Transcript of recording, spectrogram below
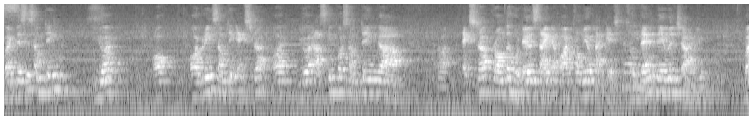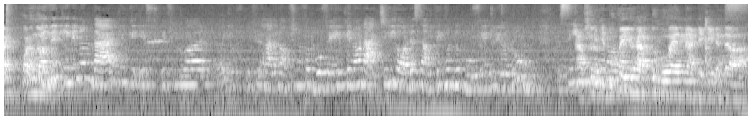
But this is something you are ordering something extra or you are asking for something uh, uh, extra from the hotel side apart from your package. So then they will charge you. But for a normal, even even on that, you ca if if you are if, if you have an option of a buffet, you cannot actually order something from the buffet to your room. Same absolutely buffet you have to go and uh, take it in the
